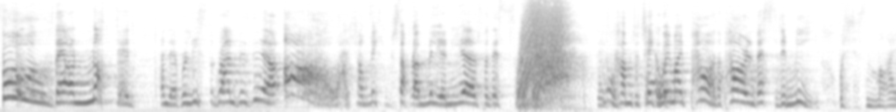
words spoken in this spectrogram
Fools! They are not dead, and they've released the Grand Vizier. Oh, I shall make you suffer a million years for this. They've oh. come to take away my power, the power invested in me. Well, it is my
